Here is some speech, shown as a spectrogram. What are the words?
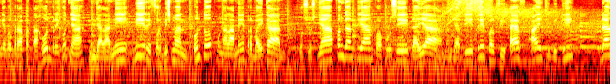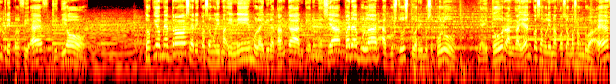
hingga beberapa tahun berikutnya menjalani B-refurbishment untuk mengalami perbaikan khususnya penggantian propulsi daya menjadi triple VF IGBT dan triple VF GTO. Tokyo Metro seri 05 ini mulai didatangkan ke Indonesia pada bulan Agustus 2010 yaitu rangkaian 05002F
